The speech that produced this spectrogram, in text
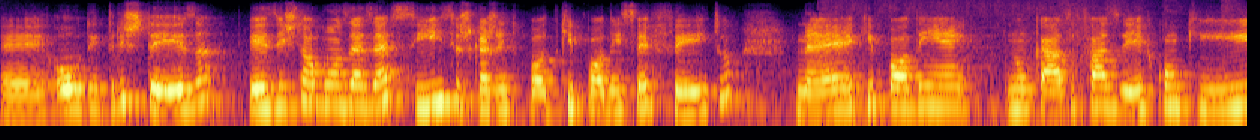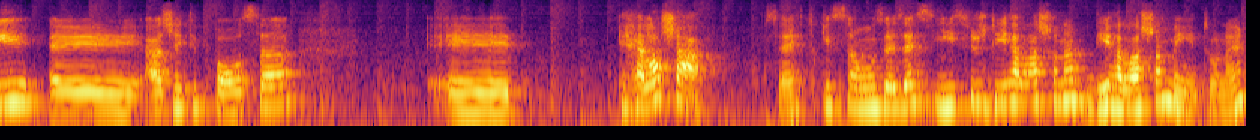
é, ou de tristeza. Existem alguns exercícios que a gente pode que podem ser feitos, né, que podem no caso fazer com que é, a gente possa é, relaxar, certo? Que são os exercícios de, relaxamento, de relaxamento, né?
